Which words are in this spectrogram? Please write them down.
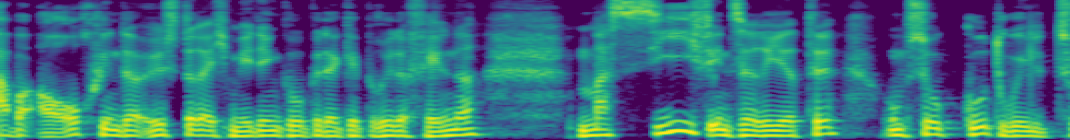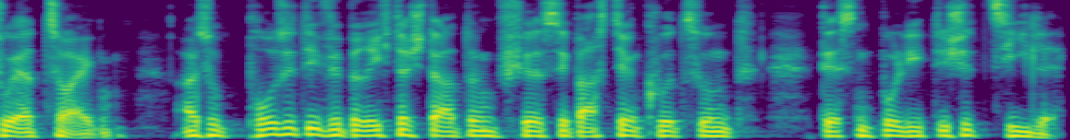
aber auch in der Österreich Mediengruppe der Gebrüder Fellner massiv inserierte, um so Goodwill zu erzeugen. Also positive Berichterstattung für Sebastian Kurz und dessen politische Ziele.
